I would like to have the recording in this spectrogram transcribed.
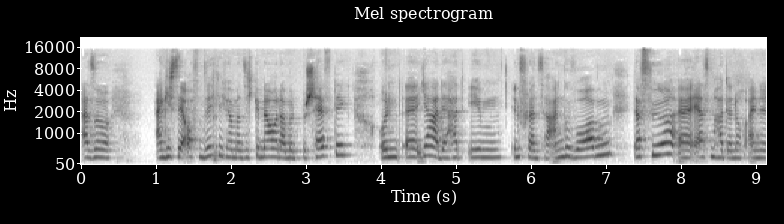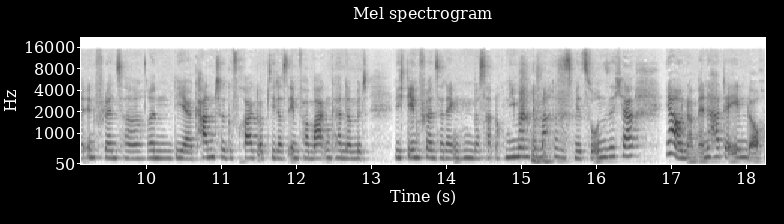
Also eigentlich sehr offensichtlich, wenn man sich genauer damit beschäftigt. Und äh, ja, der hat eben Influencer angeworben dafür. Äh, erstmal hat er noch eine Influencerin, die er kannte, gefragt, ob sie das eben vermarkten kann, damit nicht die Influencer denken, das hat noch niemand gemacht, das ist mir zu unsicher. Ja, und am Ende hat er eben auch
